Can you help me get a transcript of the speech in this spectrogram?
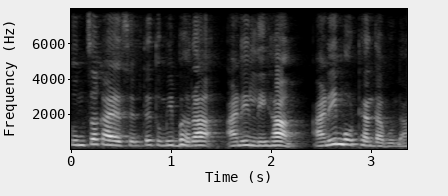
तुमचं काय असेल ते तुम्ही भरा आणि लिहा आणि मोठ्यांदा बोला.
